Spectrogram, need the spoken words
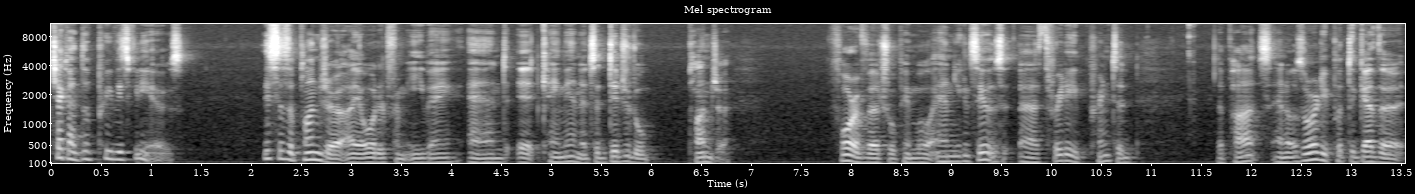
Check out the previous videos. This is a plunger I ordered from eBay and it came in. It's a digital plunger for a virtual pinball and you can see it was uh, 3D printed the parts and it was already put together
